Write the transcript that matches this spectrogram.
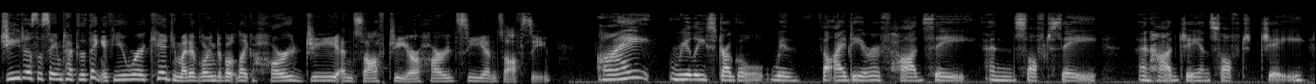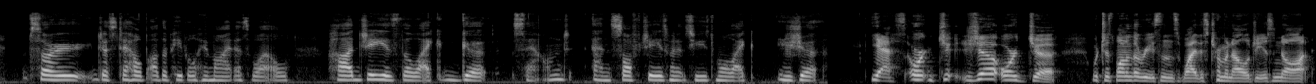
G does the same types of thing. If you were a kid, you might have learned about like hard G and soft G or hard C and soft C. I really struggle with the idea of hard C and soft C and hard G and soft G. So, just to help other people who might as well, hard G is the like g sound, and soft G is when it's used more like j. Yes, or J, J or J, which is one of the reasons why this terminology is not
